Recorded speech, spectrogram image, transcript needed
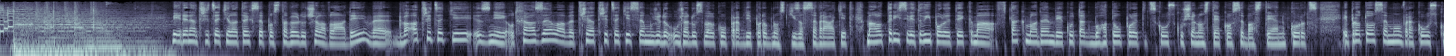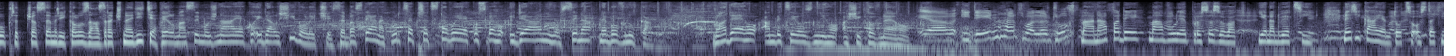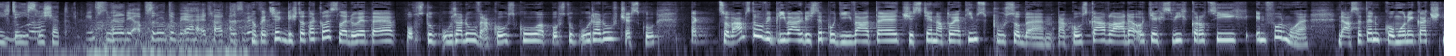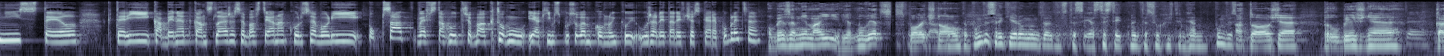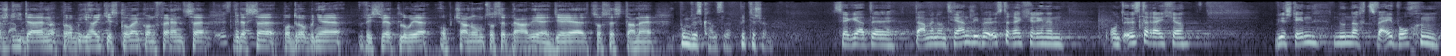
V 31 letech se postavil do čela vlády, ve 32 z něj odcházel a ve 33 se může do úřadu s velkou pravděpodobností zase vrátit. Málo který světový politik má v tak mladém věku tak bohatou politickou zkušenost jako Sebastian Kurz. I proto se mu v Rakousku před časem říkalo zázračné dítě. Vilma si možná jako i další voliči Sebastiana Kurce představuje jako svého ideálního syna nebo vnuka. Mladého, ambiciozního a šikovného. Má nápady, má vůli je prosazovat, je nad věcí. Neříká jen to, co ostatní chtějí slyšet. No Petře, když to takhle sledujete, postup úřadů v Rakousku a postup úřadů v Česku, tak co vám z toho vyplývá, když se podíváte čistě na to, jakým způsobem rakouská vláda o těch svých krocích informuje? Dá se ten komunikační styl, který kabinet kancléře Sebastiana Kurse volí popsat ve vztahu třeba k tomu, jakým způsobem komunikují úřady tady v České republice? Obě země mají jednu věc společnou. A to, že průběžně každý den probíhají tiskové konference, kde se podrobně vysvětluje občanům, co se právě děje, co se stane. Bundeskanzler, bitteschön. Sehr geehrte Damen und Herren, liebe Österreicherinnen und Österreicher, wir stehen nun nach zwei Wochen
